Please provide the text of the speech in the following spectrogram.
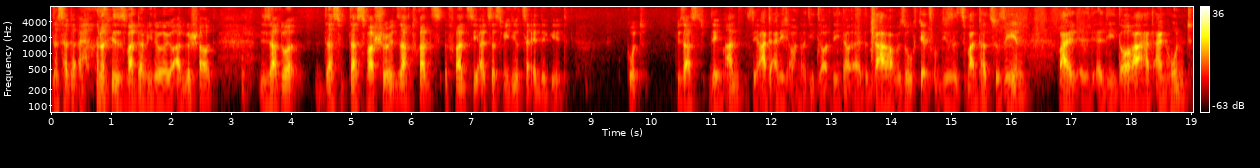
das hatte einfach nur dieses Wandervideo angeschaut. Sie sagt nur, das, das war schön, sagt Franz, Franzi, als das Video zu Ende geht. Gut, sie saß nebenan. Sie hatte eigentlich auch nur die, die, die äh, Dara besucht, jetzt um dieses Wander zu sehen weil äh, die Dora hat einen Hund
